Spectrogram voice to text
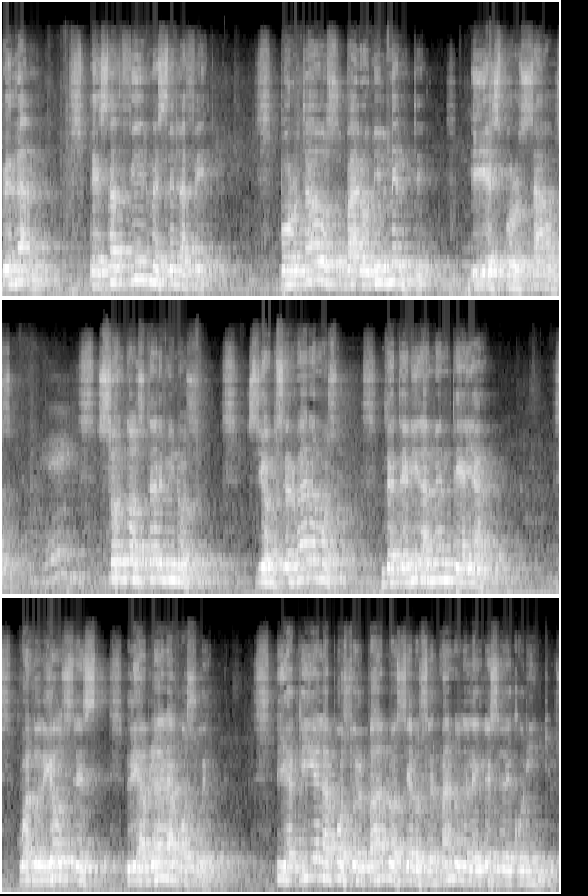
Verán, estad firmes en la fe, portaos varonilmente y esforzaos. Son dos términos. Si observáramos detenidamente allá, cuando Dios le hablara a Josué, y aquí el apóstol Pablo hacia los hermanos de la iglesia de Corintios.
